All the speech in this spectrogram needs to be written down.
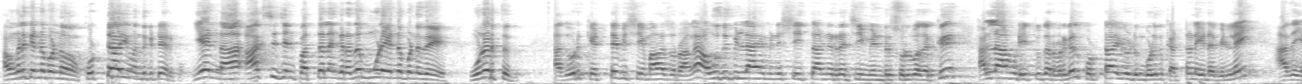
அவங்களுக்கு என்ன பண்ணும்? கொட்டாய் வந்துகிட்டே இருக்கும். ஏன்னா ஆக்சிஜன் பத்தலைங்கிறத மூளை என்ன பண்ணுது? உணர்த்துது. அது ஒரு கெட்ட விஷயமாக சொல்றாங்க. அவுது பில்லாஹி மினிஷைத்தான் ரஜீம் என்று சொல்வதற்கு அல்லாஹுடைய தூதர்வர்கள் கொட்டாவி விடும் பொழுது கட்டளையிடவில்லை. அதை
